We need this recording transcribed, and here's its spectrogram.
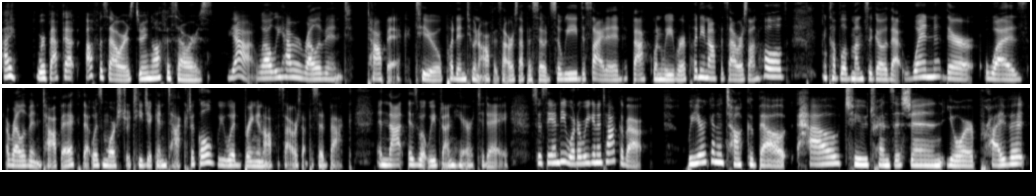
Hi, we're back at office hours doing office hours. Yeah, well, we have a relevant topic to put into an office hours episode. So we decided back when we were putting office hours on hold a couple of months ago that when there was a relevant topic that was more strategic and tactical, we would bring an office hours episode back. And that is what we've done here today. So, Sandy, what are we going to talk about? We are going to talk about how to transition your private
